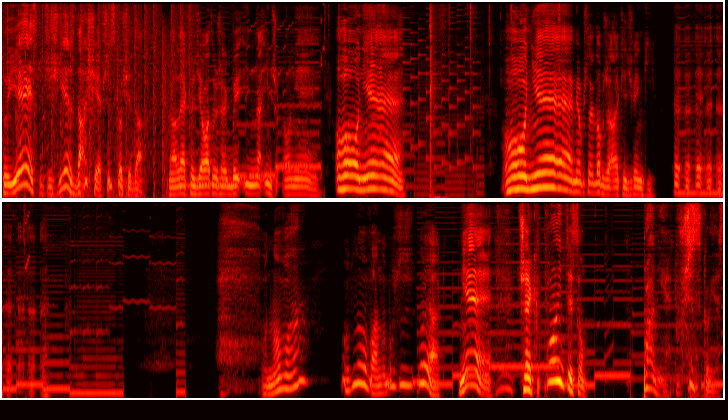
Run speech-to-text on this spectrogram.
to jest, przecież jest, da się, wszystko się da. No ale jak to działa, to już jakby inna insza. O nie, o nie, o nie, miał być tak dobrze, ale jakie dźwięki. E, e, e, e, e, e, e. Od nowa? Od nowa, no bo przecież, no jak? Nie, checkpointy są. Panie, tu wszystko jest.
